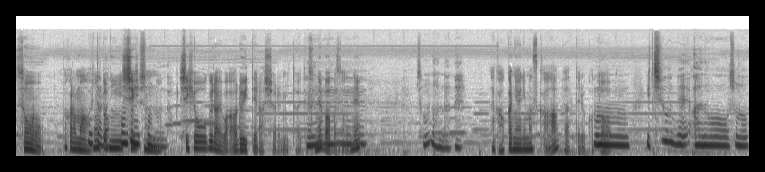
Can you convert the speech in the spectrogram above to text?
そう。だからまあ本当にし、指標ぐらいは歩いてらっしゃるみたいですねばあばさんね。そうなんだね。なんか他にありますか？やってること。一応ねあのその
